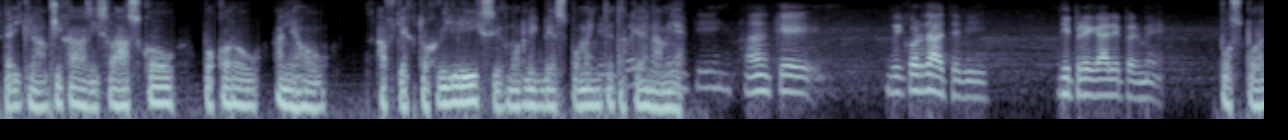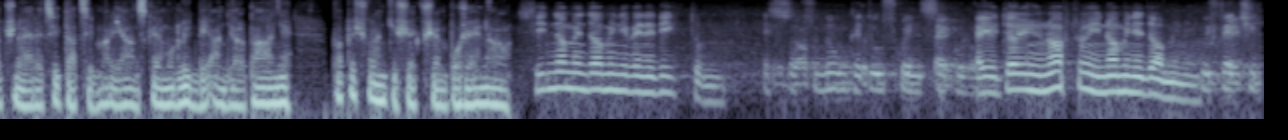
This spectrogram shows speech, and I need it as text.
který k nám přichází s láskou, pokorou a něhou. A v těchto chvílích si v modlitbě vzpomeňte také na mě. momenti anche ricordatevi di pregare per me. Po společné recitaci mariánské modlitby Anděl Páně papež František všem požehnal. Sit nomen Domini benedictum, ex hoc nunc et usque in seculum, aiutorium nostrum in nomine Domini. qui feci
